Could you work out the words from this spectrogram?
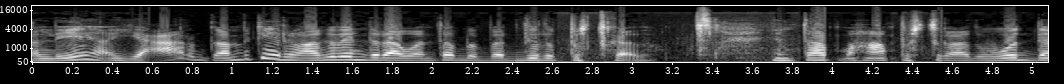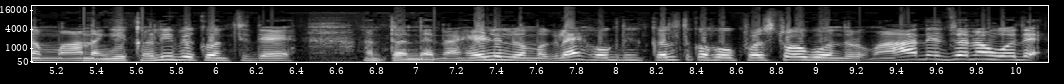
ಅಲ್ಲಿ ಯಾರು ಗಮಕಿ ರಾಘವೇಂದ್ರ ರಾವ್ ಅಂತ ಬರೆದಿರೋ ಪುಸ್ತಕ ಅದು. ಇಂಥ ಮಹಾ ಪುಸ್ತಕ ಅದು. ಓದ್ದಮ್ಮ ನನಗೆ ಕಲಿಬೇಕು ಅಂತಿದೆ. ಅಂತಂದೆ. ನಾನು ಹೇಳಿಲ್ಲ ಮಗಳೇ, ಹೋಗಿ ನೀನು ಕಲ್ತ್ಕೊ, ಹೋಗಿ ಫಸ್ಟ್ ಹೋಗು ಅಂದರು. ಮಾರನೇ ಜನ ಓದೆ.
